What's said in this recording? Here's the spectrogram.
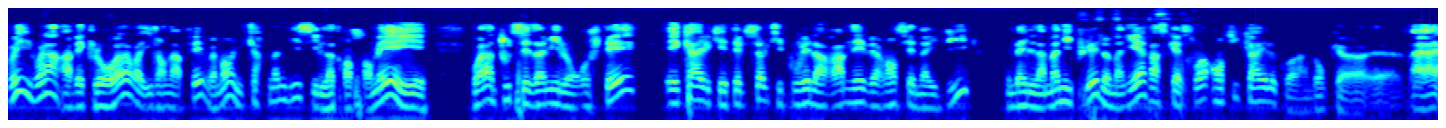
Oui, voilà, avec l'horreur, il en a fait vraiment une Cartman bis, il l'a transformée et voilà, toutes ses amies l'ont rejetée et Kyle qui était le seul qui pouvait la ramener vers l'ancienne Heidi, eh ben il l'a manipulée de manière à ce qu'elle soit anti-Kyle quoi. Donc euh, bah,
